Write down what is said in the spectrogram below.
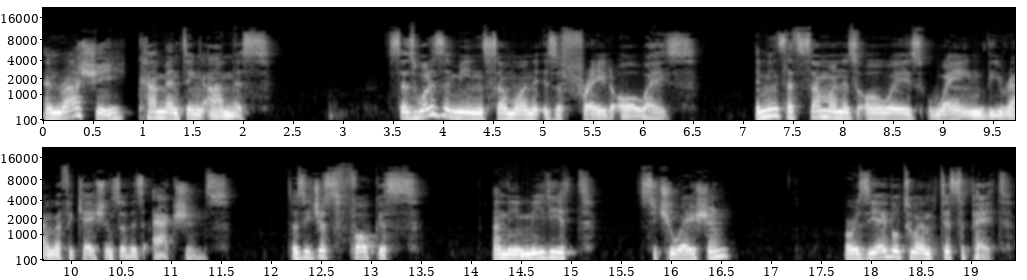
And Rashi, commenting on this, says, What does it mean someone is afraid always? It means that someone is always weighing the ramifications of his actions. Does he just focus on the immediate situation? Or is he able to anticipate,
